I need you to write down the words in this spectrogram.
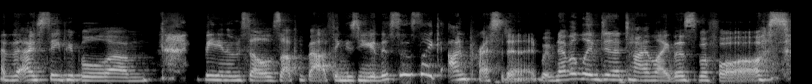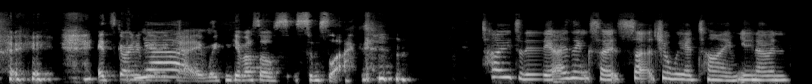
I see people um, beating themselves up about things. And you go, this is like unprecedented. We've never lived in a time like this before. So it's going to be yeah. okay. We can give ourselves some slack. totally. I think so. It's such a weird time, you know, and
